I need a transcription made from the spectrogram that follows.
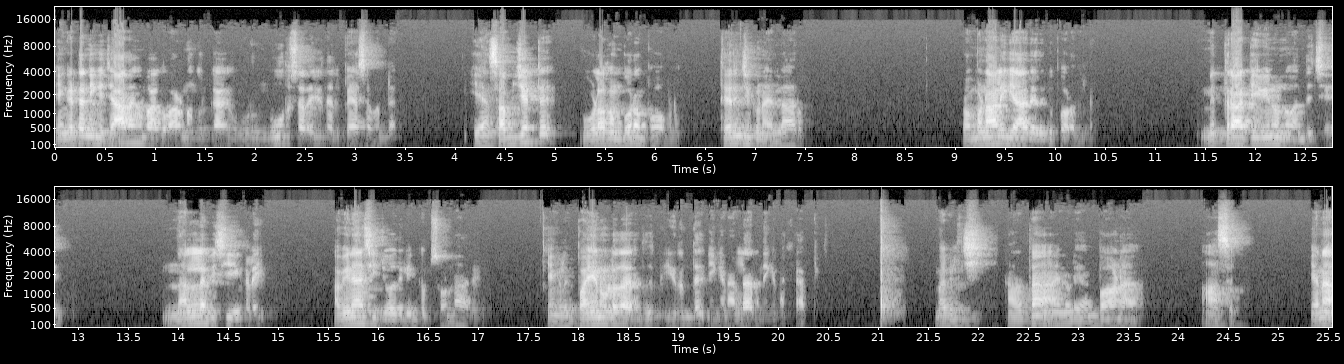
என்கிட்ட நீங்க ஜாதகம் பார்க்க வரணுங்கிறதுக்காக ஒரு நூறு சதவீதம் அது பேச வந்தேன். என் சப்ஜெக்ட் உலகம் பூரா போகணும். தெரிஞ்சுக்கணும் எல்லாரும். ரொம்ப நாளைக்கு யாரும் எதுக்கு போறதில்ல. மித்ரா டிவின்னு ஒன்று வந்துச்சு. நல்ல விஷயங்களை அவினாசி ஜோதிலிங்கம் சொன்னார். எங்களுக்கு பயனுள்ளதாக இருந்தது இருந்து நீங்கள் நல்லா இருந்தீங்கன்னா ஹாப்பி மகிழ்ச்சி. அதுதான் என்னுடைய அன்பான ஆசை. ஏன்னா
